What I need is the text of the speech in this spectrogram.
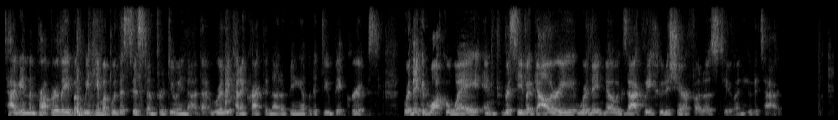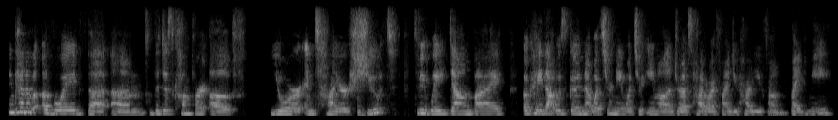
tagging them properly. But we came up with a system for doing that that really kind of cracked the nut of being able to do big groups where they could walk away and receive a gallery where they know exactly who to share photos to and who to tag. And kind of avoid the um, the discomfort of your entire shoot to be weighed down by okay that was good now what's your name what's your email address how do i find you how do you find find me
